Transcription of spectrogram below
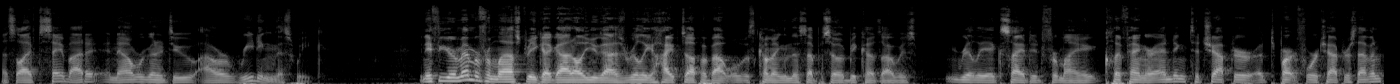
That's all I have to say about it. And now we're going to do our reading this week. And if you remember from last week, I got all you guys really hyped up about what was coming in this episode because I was really excited for my cliffhanger ending to chapter uh, to part 4 chapter 7.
